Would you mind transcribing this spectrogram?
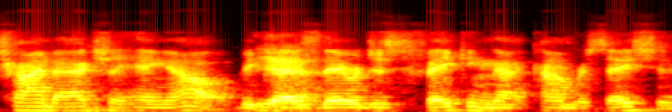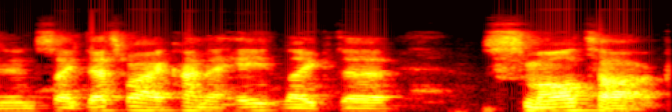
trying to actually hang out because Yeah. they were just faking that conversation. And it's like that's why i kind of hate like the small talk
